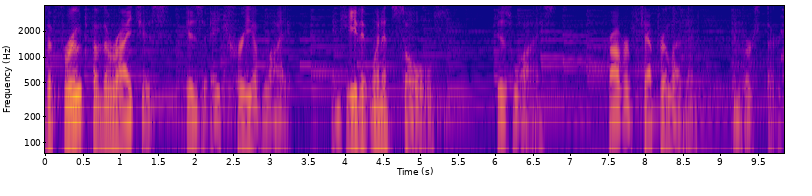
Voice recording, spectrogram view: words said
The fruit of the righteous is a tree of life, and he that winneth souls is wise. Proverbs chapter 11 and verse 30.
